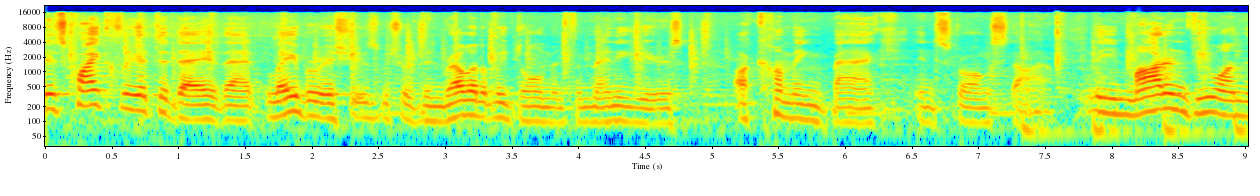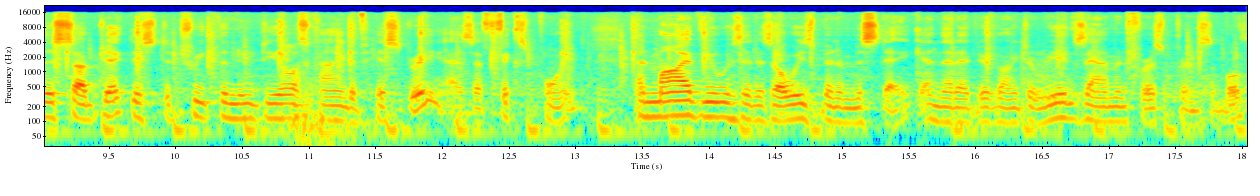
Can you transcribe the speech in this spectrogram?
is quite clear today that labor issues, which have been relatively dormant for many years, are coming back in strong style. The modern view on this subject is to treat the New Deal as kind of history, as a fixed point. and my view is it has always been a mistake, and that if you're going to re-examine first principles,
